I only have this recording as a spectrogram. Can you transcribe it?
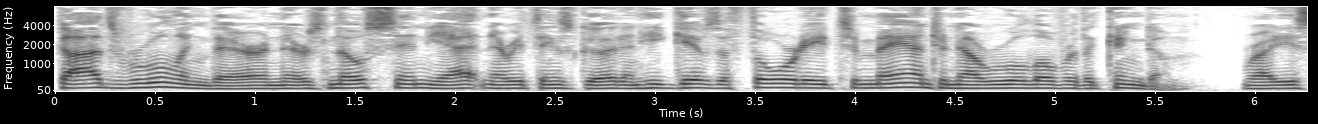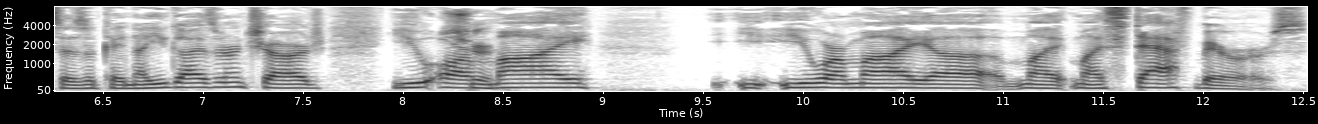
God's ruling there, and there's no sin yet, and everything's good. And He gives authority to man to now rule over the kingdom. Right? He says, "Okay, now you guys are in charge. You are Sure. my." You are my uh, my my staff bearers.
